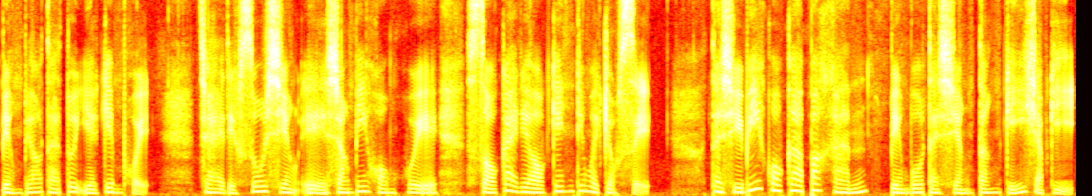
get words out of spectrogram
并表达对伊的敬佩。这系历史性的双边峰会所改了紧张的局势。但是美国甲北韩并无达成长期协议。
